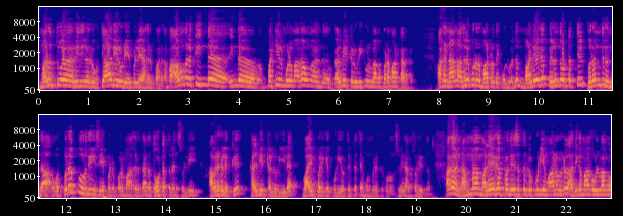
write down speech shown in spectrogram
மருத்துவ ரீதியில் இருக்க தியாதியருடைய பிள்ளையாக இருப்பார். அப்ப அவங்களுக்கு இந்த இந்த பட்டியல் மூலமாக அவங்க அந்த கல்வியற் கல்லூரிக்கு உள்வாங்கப்பட மாட்டார்கள். ஆக நாங்கள் அதில் கூட ஒரு மாற்றத்தை கொண்டு வந்து மலேக பெருந்தோட்டத்தில் பிறந்திருந்தா அவங்க பிறப்பு உறுதி செய்யப்பட்ட பொருமாக இருந்தால் அந்த தோட்டத்துலன்னு சொல்லி அவர்களுக்கு கல்வியற் கல்லூரியில் வாய்ப்பு அளிக்கக்கூடிய ஒரு திட்டத்தை முன்வெடுக்கக்கூடும் சொல்லி நாங்கள் சொல்லியிருந்தோம். ஆக நம்ம மலையக பிரதேசத்தில் இருக்கக்கூடிய மாணவர்கள் அதிகமாக உள்வாங்க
